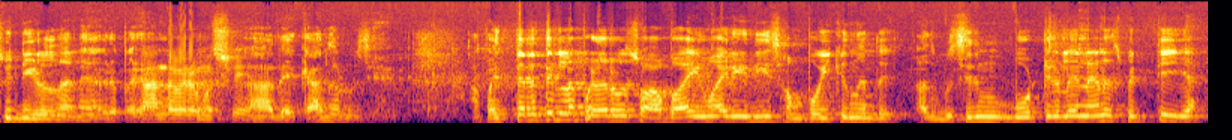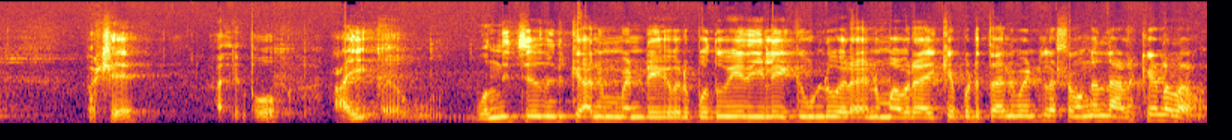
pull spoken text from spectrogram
സുന്നികൾ എന്നാണ് അവരെ പറയാം കാന്തപുരം മുസ്ലിം അതെ കാന്തപുരം മുസ്ലിം അപ്പോൾ ഇത്തരത്തിലുള്ള പിളർവ് സ്വാഭാവികമായ രീതിയിൽ സംഭവിക്കുന്നുണ്ട്. അത് മുസ്ലിം വോട്ടുകൾ തന്നെയാണ് സ്പ്ലിറ്റ് ചെയ്യുക. പക്ഷേ അതിപ്പോൾ ഐ ഒന്നിച്ച് നിൽക്കാനും വേണ്ടി ഒരു പൊതുവേദിയിലേക്ക് കൊണ്ടുവരാനും അവരെ ഐക്യപ്പെടുത്താനും വേണ്ടിയുള്ള ശ്രമങ്ങൾ നടക്കേണ്ടതാണ്.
